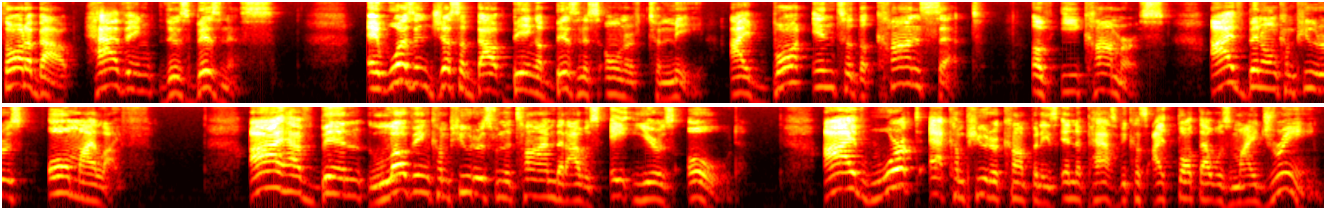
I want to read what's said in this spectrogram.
thought about having this business, it wasn't just about being a business owner to me. I bought into the concept of e-commerce. I've been on computers all my life. I have been loving computers from the time that I was eight years old. I've worked at computer companies in the past because I thought that was my dream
